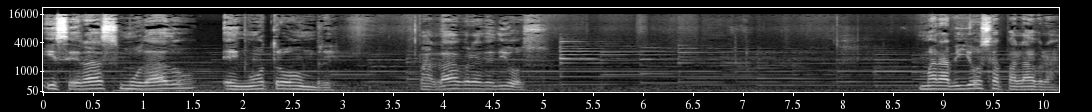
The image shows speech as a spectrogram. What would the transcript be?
y serás mudado en otro hombre. Palabra de Dios. Maravillosa palabra.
